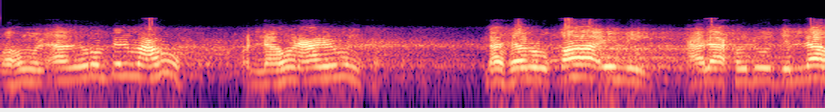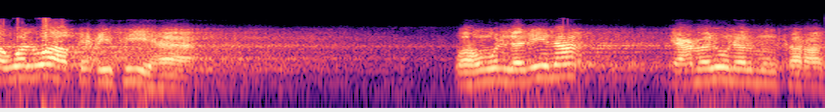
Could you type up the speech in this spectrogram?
وهم الآمرون بالمعروف والناهون عن المنكر. مثل القائم على حدود الله والواقع فيها وهم الذين يعملون المنكرات.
